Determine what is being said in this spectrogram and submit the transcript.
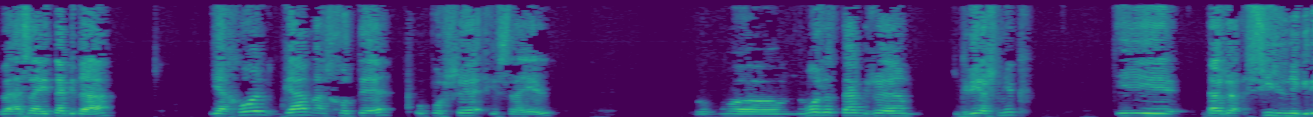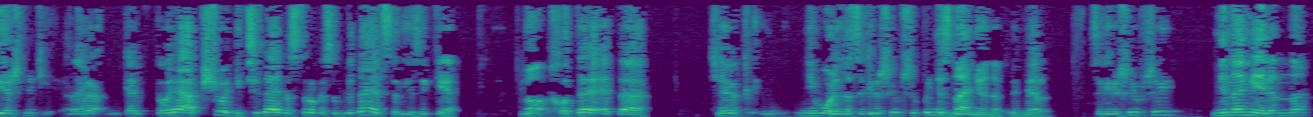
А и тогда Яхоль гам ахоте упоше Израиль может также грешник и даже сильный грешник, как говоря общо, не всегда это строго соблюдается в языке, но хоте это человек невольно согрешивший по незнанию, например, согрешивший ненамеренно,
